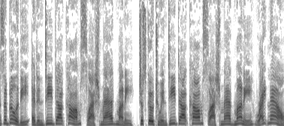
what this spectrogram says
visibility at Indeed.com slash Mad Money. Just go to Indeed.com slash Mad Money right now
